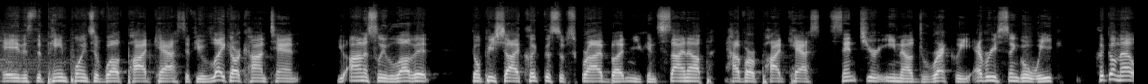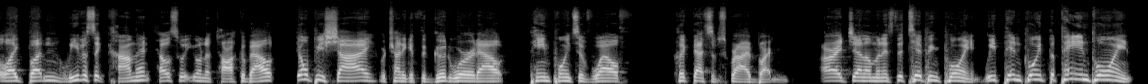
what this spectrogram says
Hey, this is the Pain Points of Wealth podcast. If you like our content, you honestly love it, don't be shy. Click the subscribe button. You can sign up, have our podcast sent to your email directly every single week. Click on that like button, leave us a comment, tell us what you want to talk about. Don't be shy. We're trying to get the good word out. Pain Points of Wealth. Click that subscribe button. All right, gentlemen, it's the tipping point. We pinpoint the pain point,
